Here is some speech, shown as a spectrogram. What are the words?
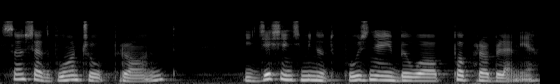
Sąsiad włączył prąd i dziesięć minut później było po problemie.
